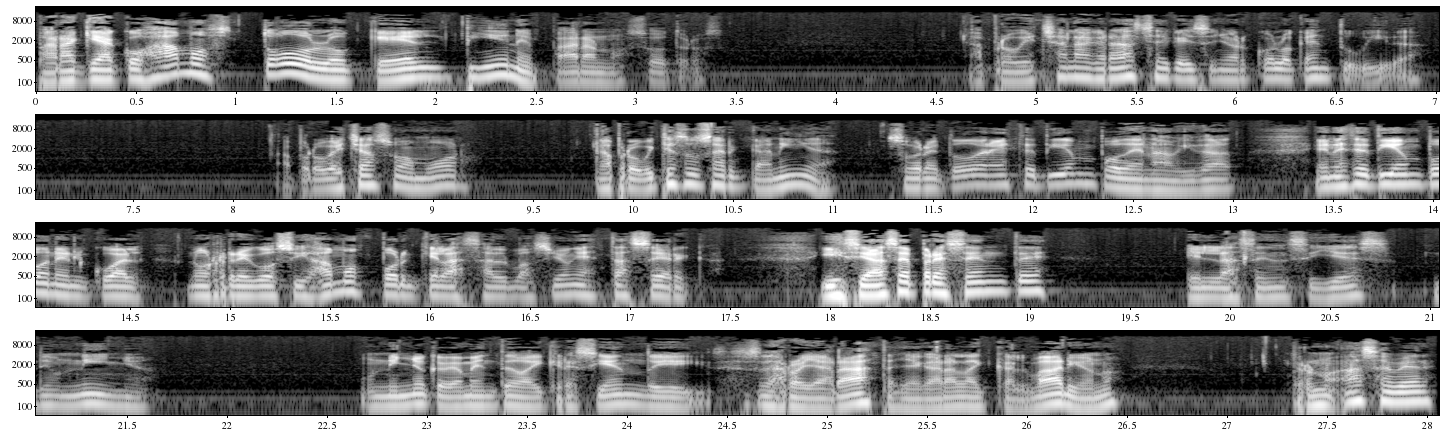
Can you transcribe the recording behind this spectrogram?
para que acojamos todo lo que Él tiene para nosotros. Aprovecha la gracia que el Señor coloca en tu vida. Aprovecha su amor. Aprovecha su cercanía, sobre todo en este tiempo de Navidad, en este tiempo en el cual nos regocijamos porque la salvación está cerca y se hace presente en la sencillez de un niño. Un niño que obviamente va a ir creciendo y se desarrollará hasta llegar al Calvario, ¿no? Pero nos hace ver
